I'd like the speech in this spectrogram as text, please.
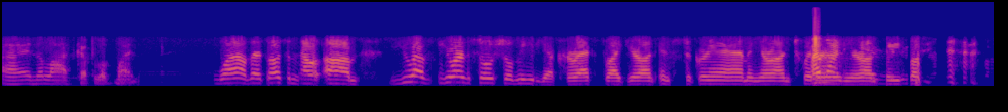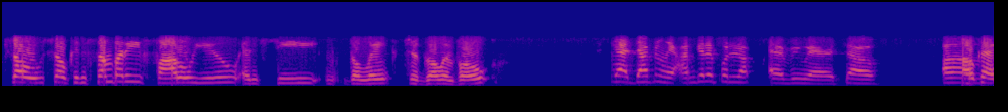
uh, in the last couple of months. Wow, that's awesome. Now, um, you have you're on social media, correct? Like you're on Instagram and you're on Twitter on and you're on. Facebook. So, so can somebody follow you and see the link to go and vote? Yeah, definitely. I'm gonna put it up everywhere. So, um, Okay,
